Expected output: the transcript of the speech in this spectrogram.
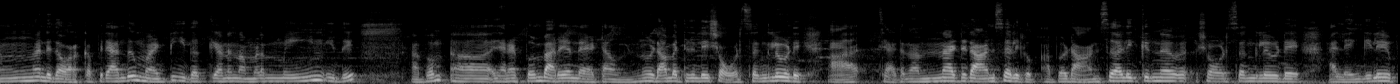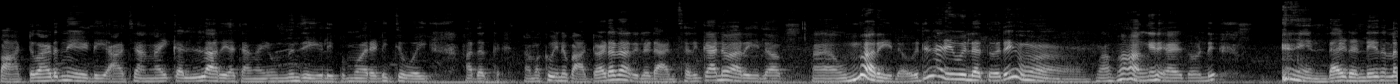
അങ്ങനെ ഇത് അത് മടി ഇതൊക്കെയാണ് നമ്മളെ മെയിൻ ഇത്. അപ്പം ഞാൻ എപ്പോഴും പറയണ്ട ഏട്ടാ ഒന്നും ഇടാൻ പറ്റുന്നില്ല ഷോർട്സ് എങ്കിലും ഇട്. ആ ചേട്ടൻ നന്നായിട്ട് ഡാൻസ് കളിക്കും. അപ്പോൾ ഡാൻസ് കളിക്കുന്ന ഷോർട്സ് എങ്കിലും ഇട്. അല്ലെങ്കിൽ പാട്ട് പാടുന്ന ഇട്. ആ ചങ്ങായിക്കെല്ലാം അറിയാം ചങ്ങായി ഒന്നും ചെയ്യില്ല ഇപ്പം മുരടിച്ച് പോയി. അതൊക്കെ നമുക്ക് പിന്നെ പാട്ട് പാടാനും അറിയില്ല ഡാൻസ് കളിക്കാനും അറിയില്ല ഒന്നും അറിയില്ല. ഒരു കഴിവില്ലാത്ത ഒരു അപ്പം അങ്ങനെ ആയതുകൊണ്ട് എന്താ ഇടണ്ടേ എന്നുള്ള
